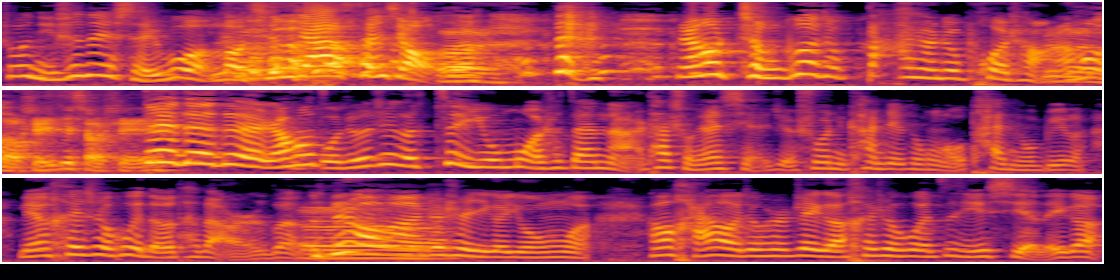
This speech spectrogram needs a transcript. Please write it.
说你是那谁不？老秦家三小子，对然后整个就叭一下就破场，然后老谁就小谁？对对对，然后我觉得这个最幽默是在哪儿？他首先写一句说：“你看这栋楼太牛逼了，连黑社会都是他的儿子，你知道吗？”这是一个幽默。然后还有就是这个黑社会自己写了一个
